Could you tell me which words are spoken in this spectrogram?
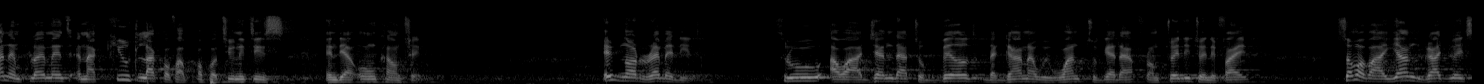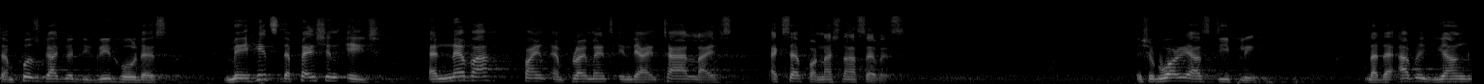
unemployment and acute lack of opportunities in their own country? If not remedied, through our agenda to build the Ghana we want together from 2025, some of our young graduates and postgraduate degree holders may hit the pension age and never find employment in their entire lives except for national service. It should worry us deeply that the average young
